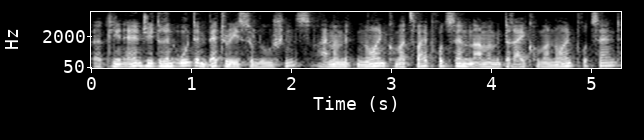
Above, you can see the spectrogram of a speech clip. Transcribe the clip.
äh, Clean Energy drin und im Battery Solutions. Einmal mit 9,2 Prozent und einmal mit 3,9 Prozent.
